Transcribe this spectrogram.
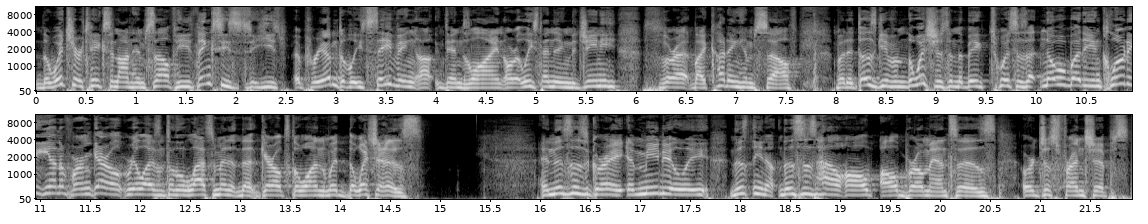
The Witcher takes it on himself. He thinks he's he's preemptively saving uh, Dandelion, or at least ending the genie threat by cutting himself. But it does give him the wishes, and the big twist is that nobody, including Yennefer and Geralt, realize until the last minute that Geralt's the one with the wishes. And this is great. Immediately, this you know this is how all all bromances or just friendships,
